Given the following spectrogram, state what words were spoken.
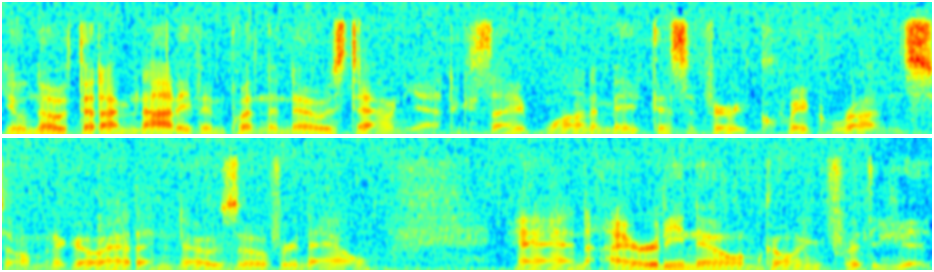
You'll note that I'm not even putting the nose down yet because I want to make this a very quick run. So I'm going to go ahead and nose over now. And I already know I'm going for the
